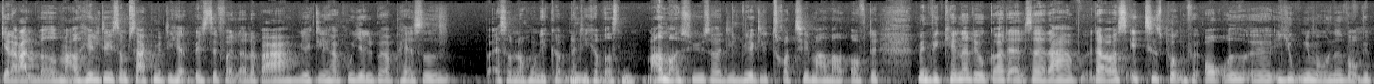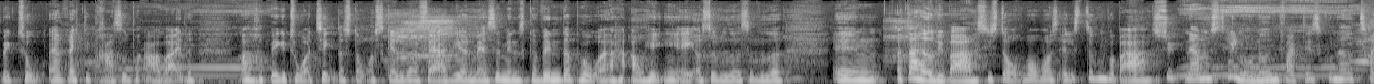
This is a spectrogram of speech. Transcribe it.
generelt været meget heldige, som sagt, med de her bedste forældre, der bare virkelig har kunne hjælpe og passe altså når, hun ikke har, når de ikke har været sådan meget, meget syge, så har de virkelig trådt til meget, meget ofte. Men vi kender det jo godt, altså, at der er, der er også et tidspunkt for året øh, i juni måned, hvor vi begge to er rigtig presset på arbejde, og har begge to har ting, der står og skal være færdige, og en masse mennesker venter på og er afhængige af, osv. osv. Øhm, og der havde vi bare sidste år, hvor vores ældste, hun var bare syg nærmest hele måneden faktisk. Hun havde tre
